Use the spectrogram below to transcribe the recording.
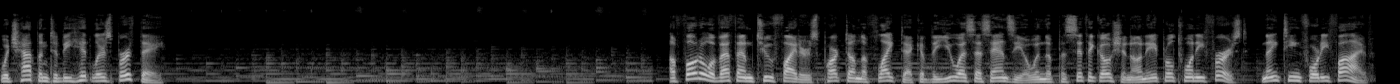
which happened to be Hitler's birthday. A photo of FM-2 fighters parked on the flight deck of the USS Anzio in the Pacific Ocean on April 21, 1945.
